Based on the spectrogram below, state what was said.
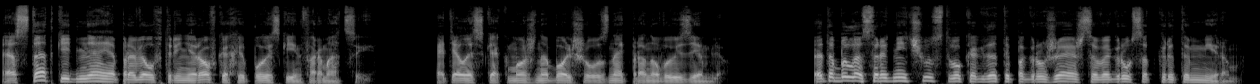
Остатки дня я провел в тренировках и поиске информации. Хотелось как можно больше узнать про новую Землю. Это было сродни чувству, когда ты погружаешься в игру с открытым миром.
